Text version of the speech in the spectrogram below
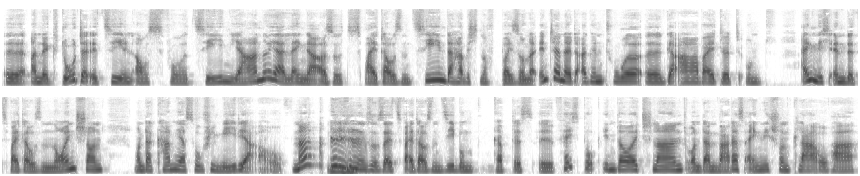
äh, Anekdote erzählen aus vor zehn Jahren, ja länger, also 2010, da habe ich noch bei so einer Internetagentur äh, gearbeitet und eigentlich Ende 2009 schon und da kam ja Social Media auf, ne? Mhm. Also seit 2007 gab es äh, Facebook in Deutschland und dann war das eigentlich schon klar, oha,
